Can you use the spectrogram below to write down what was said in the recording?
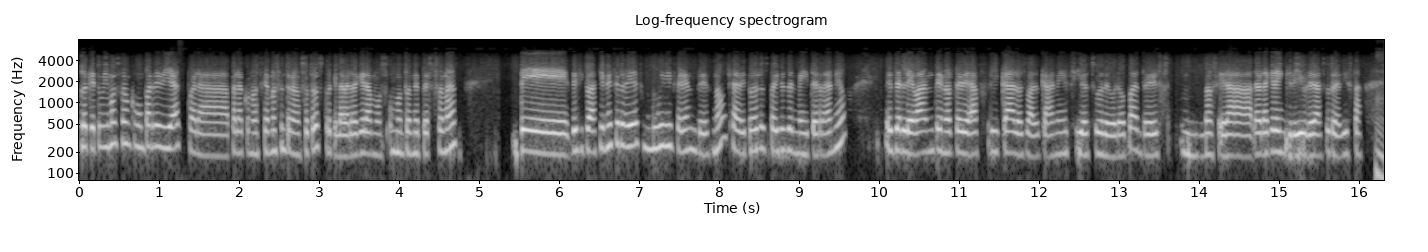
lo que tuvimos fueron como un par de días para, para conocernos entre nosotros, porque la verdad que éramos un montón de personas de, de situaciones y realidades muy diferentes, ¿no? O sea, de todos los países del Mediterráneo, desde el Levante, norte de África, los Balcanes y el sur de Europa. Entonces, mm, no sé, era, la verdad que era increíble, era surrealista. Mm.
